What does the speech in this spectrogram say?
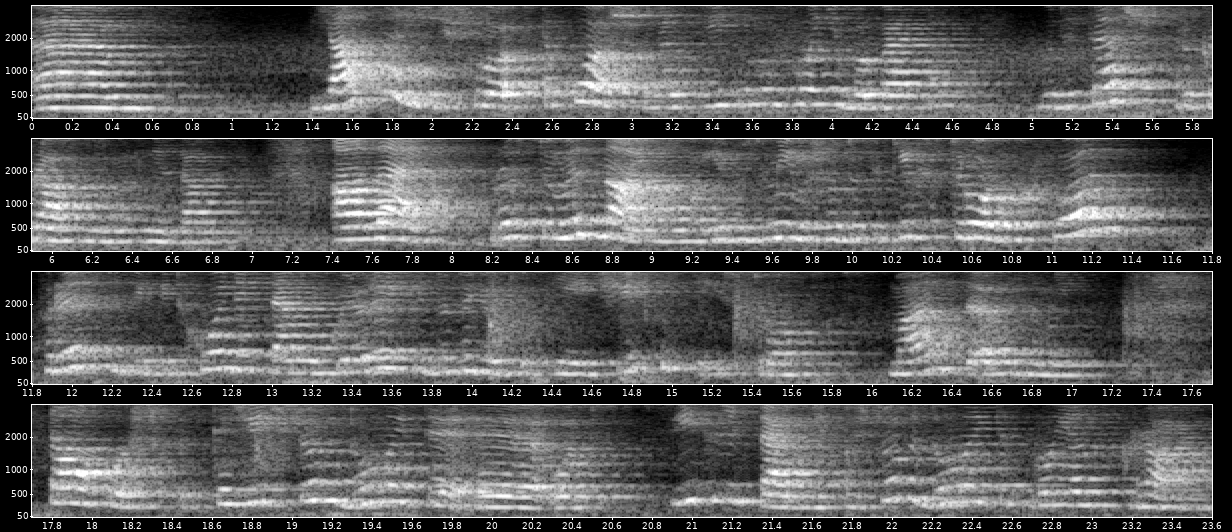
Ем, ясна річ, що також на світлому фоні бабета буде теж прекрасно виглядати. Але просто ми знаємо і розуміємо, що до таких строгих форм, в принципі, підходять темні кольори, які додають оцієї чіткості і строгості. Маємо це розуміти. Також скажіть, що ви думаєте, е, от світлі темні, а що ви думаєте про яскраві?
